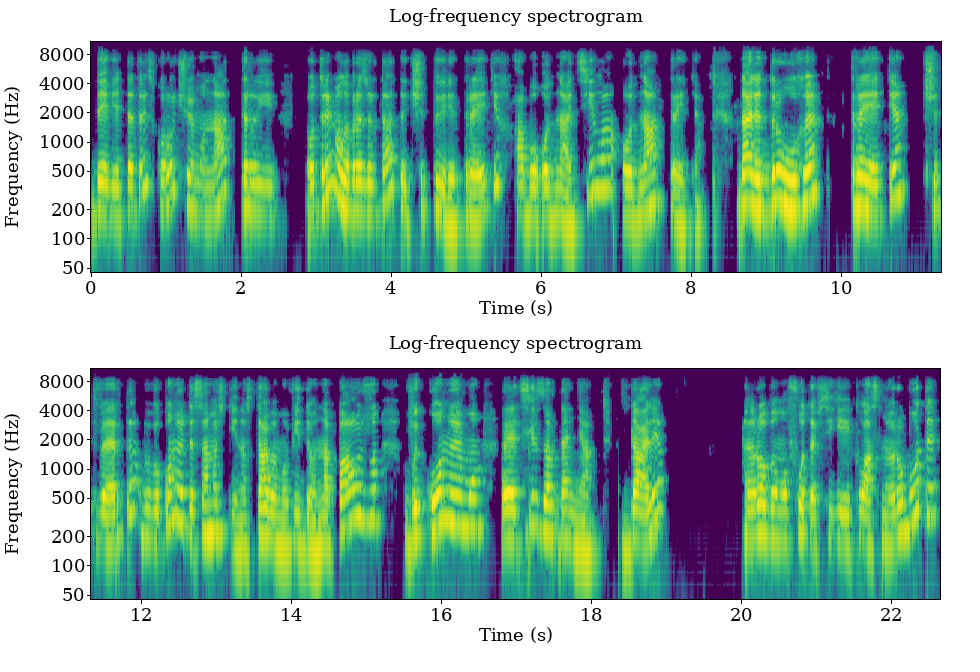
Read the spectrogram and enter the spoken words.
9 та 3 скорочуємо на 3. Отримали в результаті 4 третіх або 1 ціла 1 третя. Далі друге, третє, четверте ви виконуєте самостійно. Ставимо відео на паузу, виконуємо е, ці завдання. Далі е, робимо фото всієї класної роботи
